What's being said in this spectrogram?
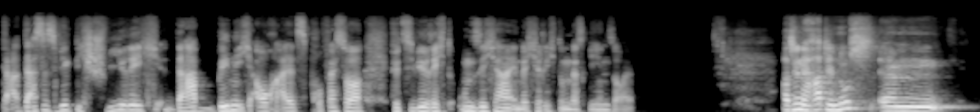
da, das ist wirklich schwierig, da bin ich auch als Professor für Zivilrecht unsicher, in welche Richtung das gehen soll? Also eine harte Nuss ähm,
